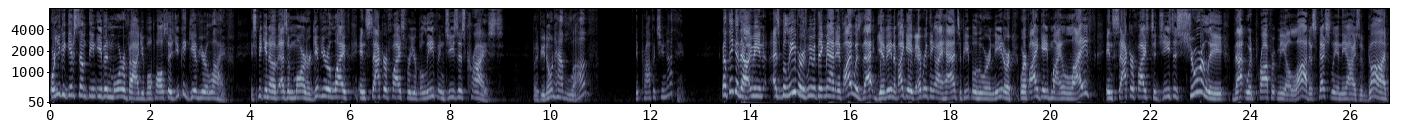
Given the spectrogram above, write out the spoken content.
Or you could give something even more valuable. Paul says you could give your life. He's speaking of as a martyr, give your life in sacrifice for your belief in Jesus Christ. But if you don't have love, it profits you nothing. Now think of that. I mean, as believers, we would think, man, if I was that giving, if I gave everything I had to people who were in need, or, or if I gave my life in sacrifice to Jesus, surely that would profit me a lot, especially in the eyes of God.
